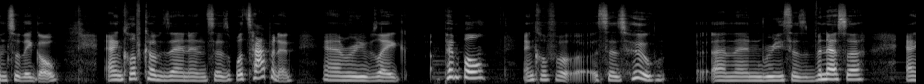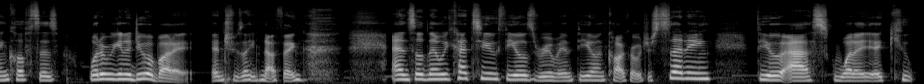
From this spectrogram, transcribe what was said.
And so they go. And Cliff comes in and says, What's happening? And Rudy was like, Pimple. And Cliff uh, says, Who? And then Rudy says, Vanessa. And Cliff says, What are we going to do about it? And she was like, Nothing. and so then we cut to Theo's room, and Theo and Cockroach are sitting. Theo asks what a, a cute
